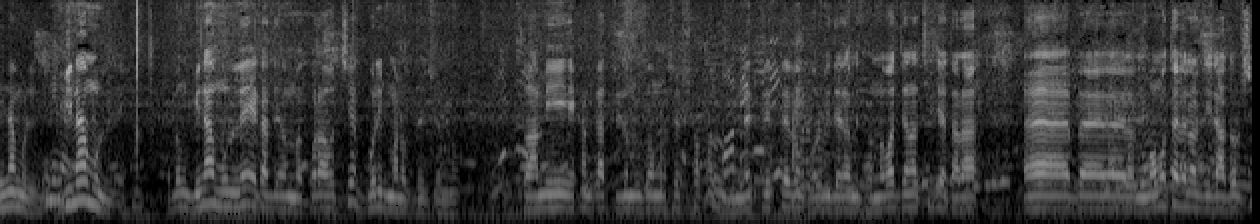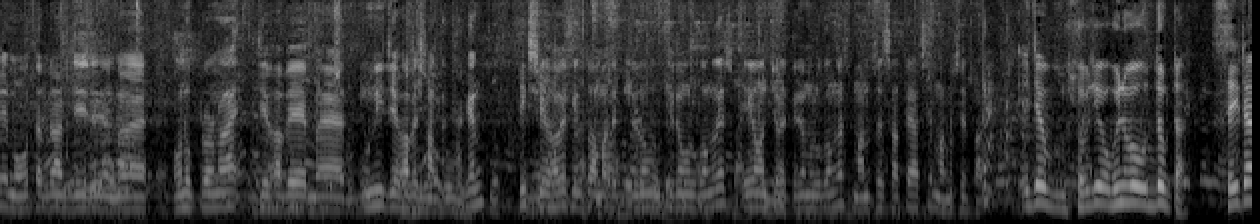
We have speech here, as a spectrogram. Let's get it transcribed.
বিনামূল্যে। বিনামূল্যে। এবং বিনামূল্যে এটা করা হচ্ছে গরিব মানুষদের জন্য। তো আমি এখানকার তৃণমূল কংগ্রেসের সকল নেতৃত্ব এবং কর্মীদের আমি ধন্যবাদ জানাচ্ছি যে তারা মমতা ব্যানার্জির আদর্শে, মমতা ব্যানার্জির অনুপ্রেরণায় যেভাবে উনি যেভাবে সাথে থাকেন, ঠিক সেভাবে কিন্তু আমাদের তৃণমূল তৃণমূল কংগ্রেস, এই অঞ্চলের তৃণমূল কংগ্রেস মানুষের সাথে আছে, মানুষের পাশে। এই যে সবজি অভিনব উদ্যোগটা, সেইটা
